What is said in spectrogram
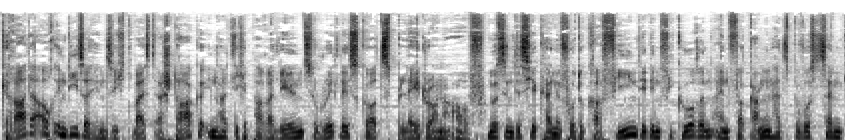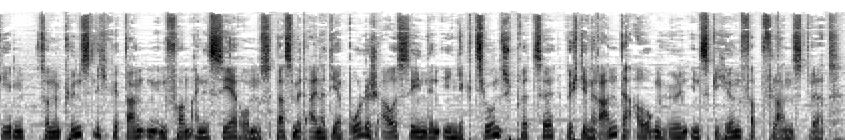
Gerade auch in dieser Hinsicht weist er starke inhaltliche Parallelen zu Ridley Scotts Blade Runner auf. Nur sind es hier keine Fotografien, die den Figuren ein Vergangenheitsbewusstsein geben, sondern künstliche Gedanken in Form eines Serums, das mit einer diabolisch aussehenden Injektionsspritze durch den Rand der Augenhöhlen ins Gehirn verpflanzt wird.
